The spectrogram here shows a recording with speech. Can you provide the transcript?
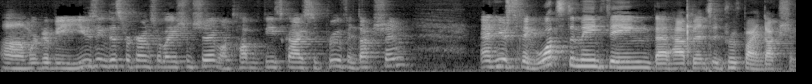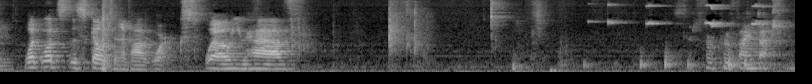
Um, we're going to be using this recurrence relationship on top of these guys to prove induction. And here's the thing. What's the main thing that happens in proof by induction? What, what's the skeleton of how it works? Well, you have for proof by induction.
